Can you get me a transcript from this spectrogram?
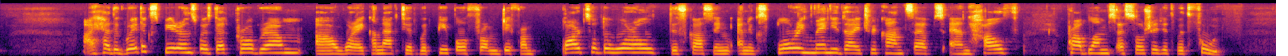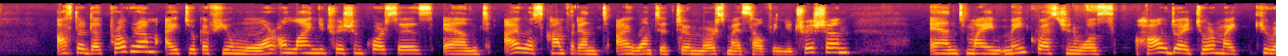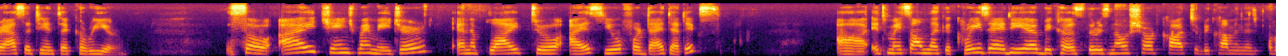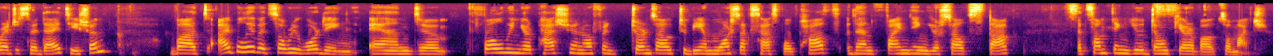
I had a great experience with that program, uh, where I connected with people from different parts of the world, discussing and exploring many dietary concepts and health problems associated with food. After that program, I took a few more online nutrition courses, and I was confident I wanted to immerse myself in nutrition. And my main question was how do I turn my curiosity into a career? So I changed my major and applied to ISU for dietetics. Uh, it may sound like a crazy idea because there is no shortcut to becoming a registered dietitian, but I believe it's so rewarding. And um, following your passion often turns out to be a more successful path than finding yourself stuck at something you don't care about so much.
